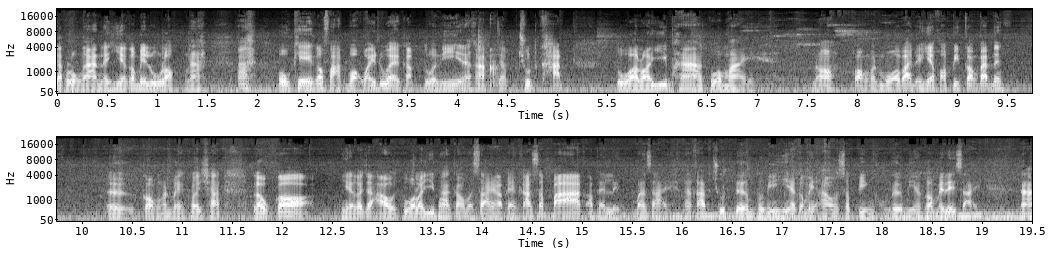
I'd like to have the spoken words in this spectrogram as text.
จากโรงงานเลยเฮียก็ไม่รู้หรอกนะอะโอเคก็ฝากบอกไว้ด้วยกับตัวนี้นะครับกับชุดคัดตัว 125 ตัวใหม่เนาะกล้องมันมัวป่ะเดี๋ยวเฮียขอปิดกล้องแป๊บนึง เออกล้องมันไม่ค่อยชัด แล้วก็เฮียก็จะเอาตัว 125 เก่ามาใส่ เอาแผ่นคัสสปาร์กเอาแผ่นเหล็กมาใส่นะครับ ชุดเดิมตรงนี้เฮียก็ไม่เอาสปริงของเดิมเฮียก็ไม่ได้ใส่นะ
